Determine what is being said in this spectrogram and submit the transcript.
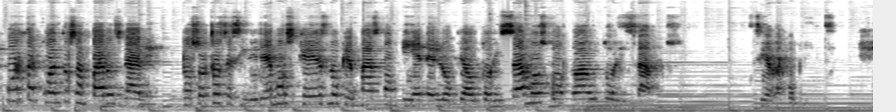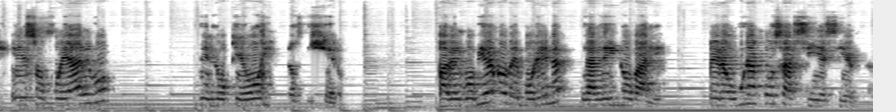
importa cuántos amparos ganen, nosotros decidiremos qué es lo que más conviene, lo que autorizamos o no autorizamos. Cierra comillas. Eso fue algo de lo que hoy nos dijeron. Para el gobierno de Morena, la ley no vale, pero una cosa sí es cierta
